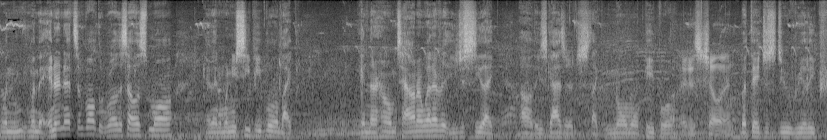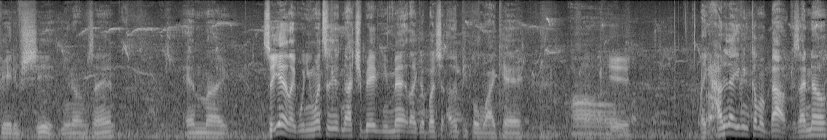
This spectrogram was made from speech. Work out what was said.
when when the internet's involved, the world is hella small. And then when you see people like in their hometown or whatever, you just see like, oh, these guys are just like normal people, They're just chilling. but they just do really creative shit. You know what I'm saying? And like, so yeah, like when you went to Not Your Baby, you met like a bunch of other people in YK. Um, Yeah. Like, how did that even come about? Because I know,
